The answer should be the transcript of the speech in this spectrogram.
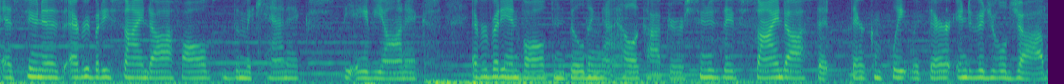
as soon as everybody's signed off, all the mechanics, the avionics, everybody involved in building that helicopter, as soon as they've signed off that they're complete with their individual job,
